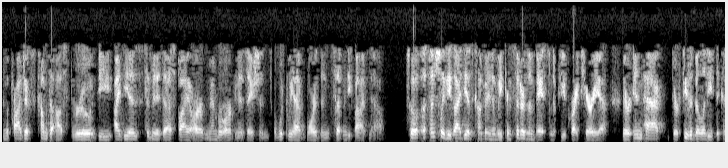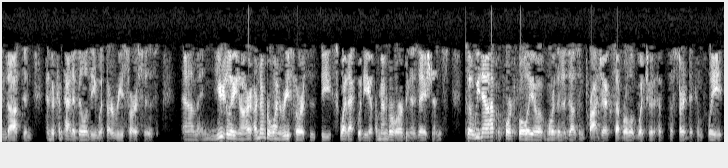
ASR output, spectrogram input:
the projects come to us through the ideas submitted to us by our member organizations, of which we have more than 75 now. So essentially these ideas come in and we consider them based on a few criteria. Their impact, their feasibility to conduct, and, and their compatibility with our resources. Um, and usually, you know, our, our number one resource is the sweat equity of our member organizations. So we now have a portfolio of more than a dozen projects, several of which have, have started to complete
